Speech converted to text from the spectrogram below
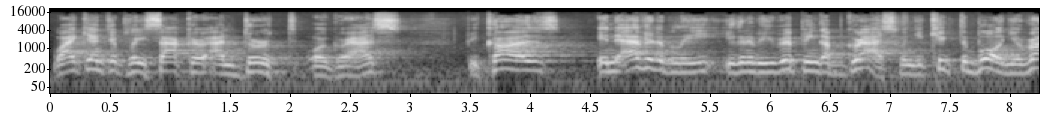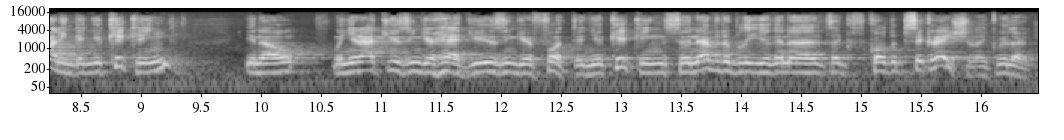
Why can't you play soccer on dirt or grass? Because inevitably you're going to be ripping up grass when you kick the ball and you're running and you're kicking. You know, when you're not using your head, you're using your foot and you're kicking, so inevitably you're going to, it's called a psik reisha, like we learned.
